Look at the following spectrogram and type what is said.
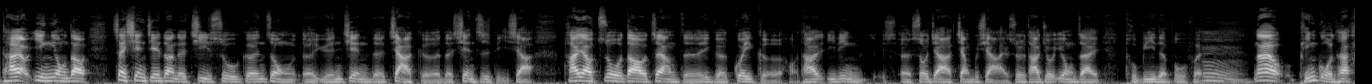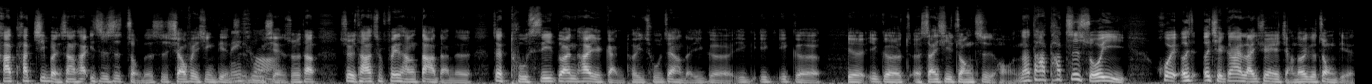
它要应用到在现阶段的技术跟这种呃元件的价格的限制底下，它要做到这样的一个规格哈，它一定呃售价降不下来，所以它就用在 To B 的部分。嗯，那苹果它它它基本上它一直是走的是消费性电子路线，所以它所以它是非常大胆的在 To C 端，它也敢推出这样的一个一一一个呃一个呃三 C 装置哈。那它它之所以会，而而且刚才蓝轩也讲到一个重点，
